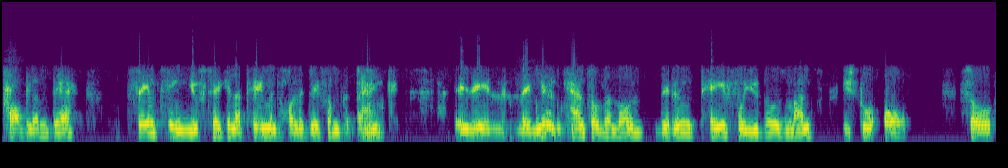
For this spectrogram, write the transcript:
Problem there. Same thing, you've taken a payment holiday from the bank they, they didn't cancel the loan. They didn't pay for you those months. You still owe. So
